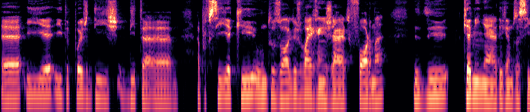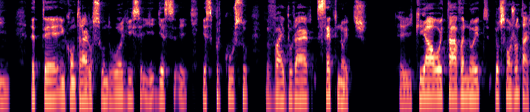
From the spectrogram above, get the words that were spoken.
Uh, e, eh, e depois diz, dita uh, a profecia que um dos olhos vai arranjar forma de caminhar, digamos assim, até encontrar o segundo olho e, e esse, esse percurso vai durar sete noites e que à oitava noite eles se vão juntar.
